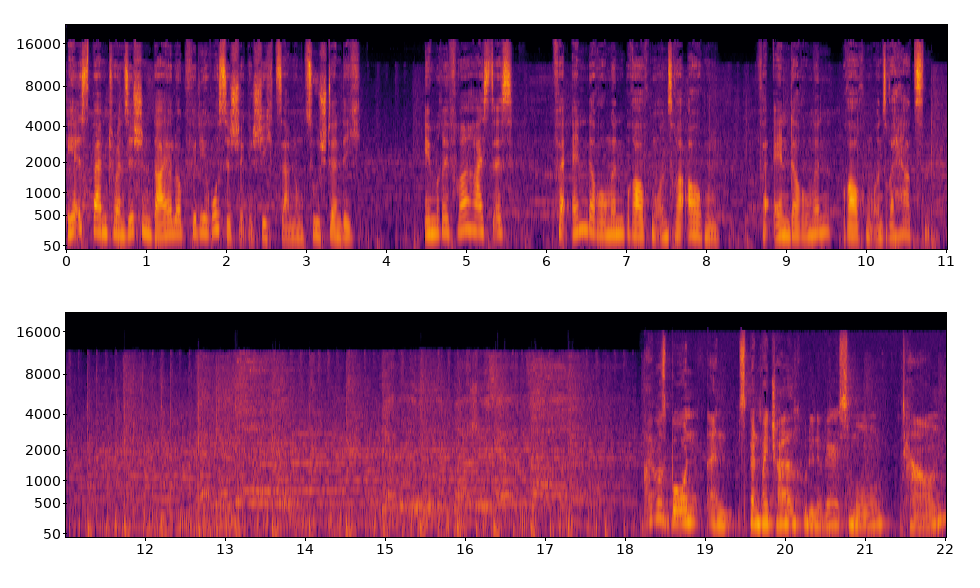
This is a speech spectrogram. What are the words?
Er ist beim Transition Dialogue für die russische Geschichtssammlung zuständig. Im Refrain heißt es, Veränderungen brauchen unsere Augen, Veränderungen brauchen unsere Herzen. I was born and spent my childhood in a very small town,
